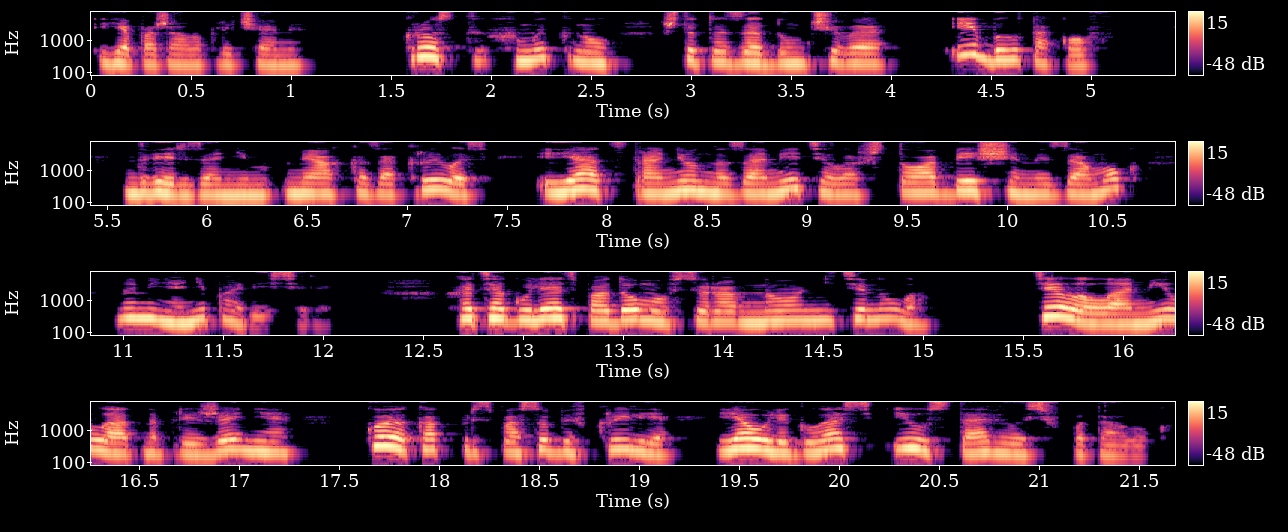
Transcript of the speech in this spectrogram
Я пожала плечами. Крост хмыкнул, что-то задумчивое, и был таков. Дверь за ним мягко закрылась, и я отстраненно заметила, что обещанный замок на меня не повесили. Хотя гулять по дому все равно не тянуло. Тело ломило от напряжения, кое-как приспособив крылья, я улеглась и уставилась в потолок.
